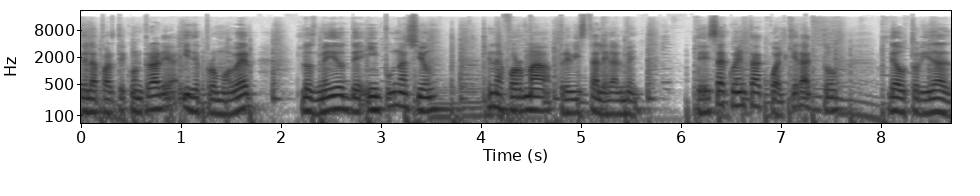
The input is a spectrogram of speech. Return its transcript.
de la parte contraria y de promover los medios de impugnación en la forma prevista legalmente. De esa cuenta, cualquier acto de autoridad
